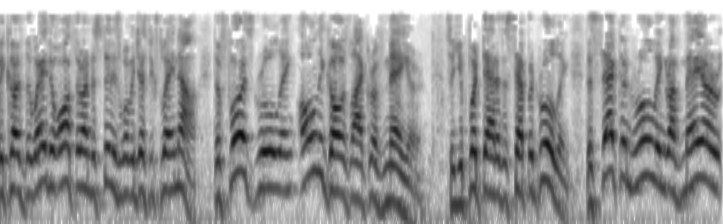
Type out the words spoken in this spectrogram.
because the way the author understood is what we just explained now. The first ruling only goes like Rav Meir. So you put that as a separate ruling. The second ruling, Rav Meir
